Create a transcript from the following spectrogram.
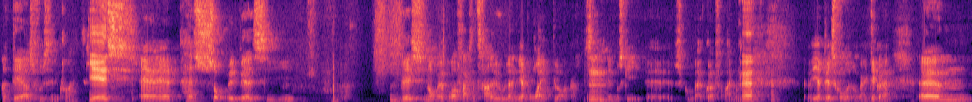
Og det er også fuldstændig korrekt. Yes. Uh, personligt vil jeg sige, hvis, når jeg bruger faktor 30 i udlandet, jeg bruger ikke blokker, så Mm. det måske uh, skulle være godt for mig nu. Ja. Jeg bliver skåret nogle gange, det gør jeg. Øhm,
